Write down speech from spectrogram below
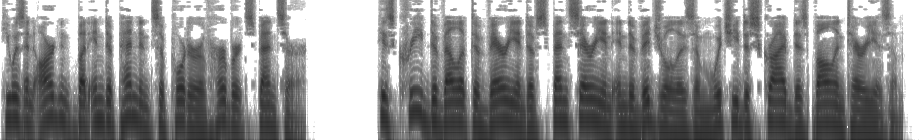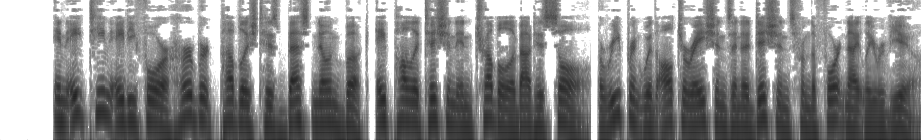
he was an ardent but independent supporter of Herbert Spencer. His creed developed a variant of Spencerian individualism which he described as voluntarism. In 1884 Herbert published his best-known book, A Politician in Trouble About His Soul, a reprint with alterations and additions from the Fortnightly Review.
